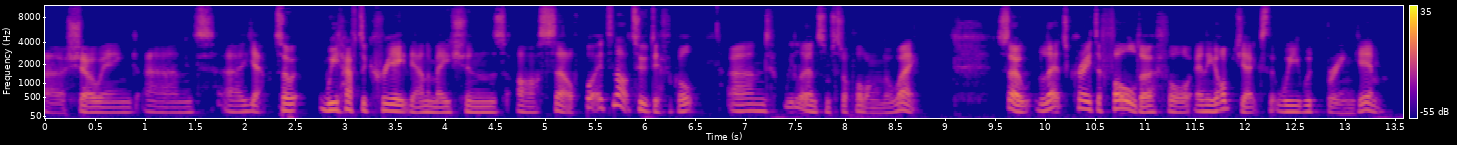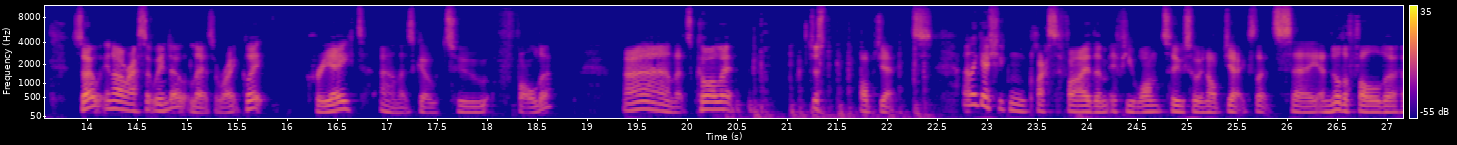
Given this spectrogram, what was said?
uh, showing and uh, yeah so we have to create the animations ourselves but it's not too difficult and we learn some stuff along the way. So let's create a folder for any objects that we would bring in. So in our asset window let's right click create and let's go to folder and let's call it just objects. And I guess you can classify them if you want to so in objects let's say another folder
